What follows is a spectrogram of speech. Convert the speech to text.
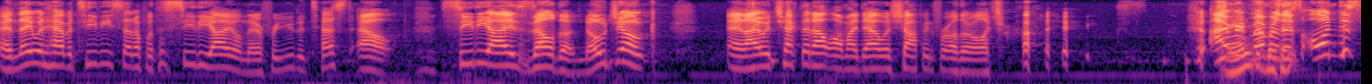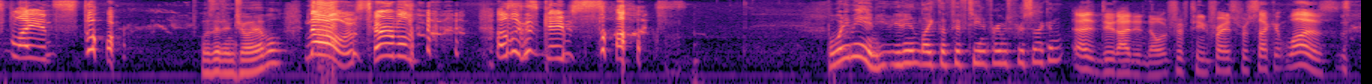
and they would have a TV set up with a CDI on there for you to test out CDI Zelda, no joke. And I would check that out while my dad was shopping for other electronics. I And remember was it- this on display in store. Was it enjoyable? No, it was terrible. I was like, this game sucks. But what do you mean? You, you didn't like the 15 frames per second? Uh, dude, I didn't know what 15 frames per second was.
